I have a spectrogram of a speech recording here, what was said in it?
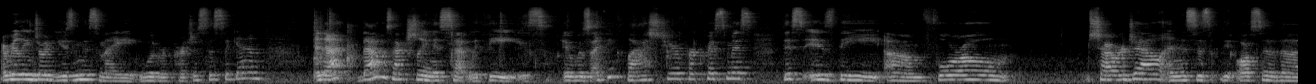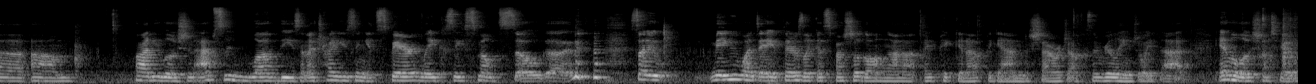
I really enjoyed using this and I would repurchase this again. And that, that was actually in a set with these. It was, I think, last year for Christmas. This is the um, floral shower gel, and this is the, also the um, body lotion. I absolutely love these, and I tried using it sparingly because they smelled so good. so maybe one day if there's like a special going on, I pick it up again, the shower gel, because I really enjoyed that, and the lotion too.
